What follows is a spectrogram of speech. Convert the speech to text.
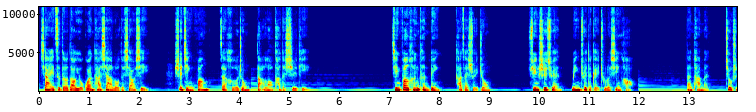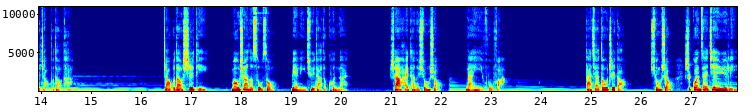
下一次得到有关她下落的消息，是警方在河中打捞她的尸体。警方很肯定她在水中，寻尸犬明确的给出了信号。但他们就是找不到他，找不到尸体，谋杀的诉讼面临巨大的困难，杀害他的凶手难以伏法。大家都知道，凶手是关在监狱里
